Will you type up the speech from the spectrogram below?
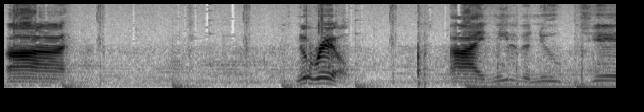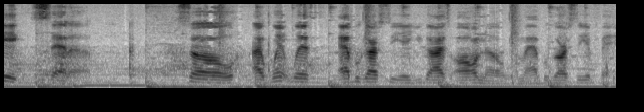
Uh, new reel. I needed a new jig setup. So I went with Abu Garcia. You guys all know I'm an Abu Garcia fan.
